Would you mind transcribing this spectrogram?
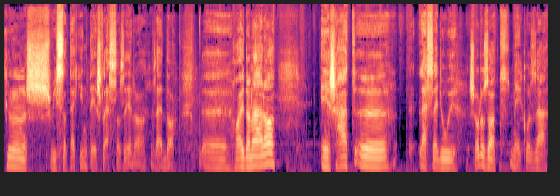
különös visszatekintés lesz azért az Edda hajdanára, és hát lesz egy új sorozat, méghozzá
